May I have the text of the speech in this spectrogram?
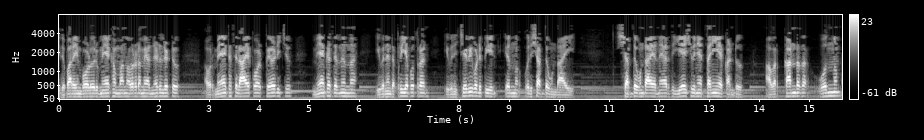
ഇത് പറയുമ്പോൾ ഒരു മേഘം വന്ന് അവരുടെ മേൽ നെടിലിട്ടു അവർ മേഘത്തിലായപ്പോൾ പേടിച്ചു. മേഘത്തിൽ നിന്ന് ഇവൻ എന്റെ പ്രിയപുത്രൻ ഇവന് ചെവി കൊടുപ്പീൻ എന്ന് ഒരു ശബ്ദമുണ്ടായി. ശബ്ദമുണ്ടായ നേരത്തെ യേശുവിനെ തനിയെ കണ്ടു. അവർ കണ്ടത് ഒന്നും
